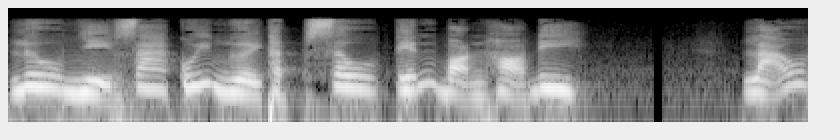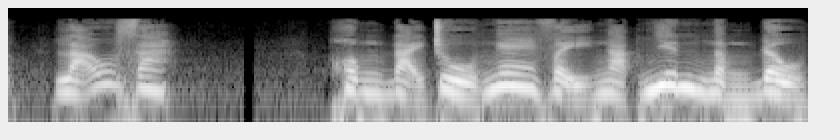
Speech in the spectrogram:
lưu nhị ra cúi người thật sâu tiến bọn họ đi. Lão, lão ra. Hồng đại chủ nghe vậy ngạc nhiên ngẩng đầu,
